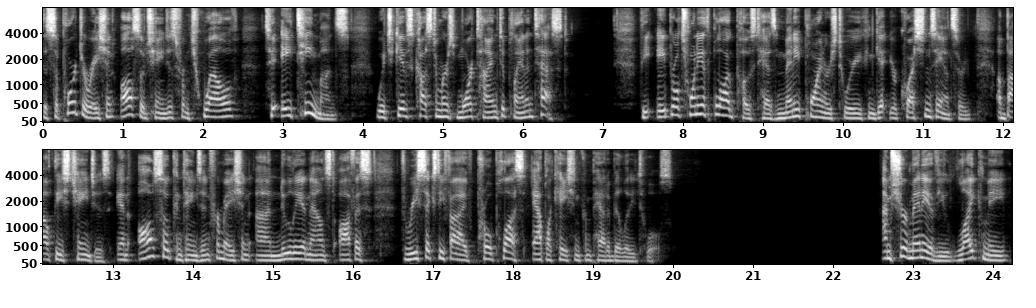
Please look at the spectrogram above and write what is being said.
The support duration also changes from 12 to 18 months, which gives customers more time to plan and test. The April 20th blog post has many pointers to where you can get your questions answered about these changes and also contains information on newly announced Office 365 Pro Plus application compatibility tools. I'm sure many of you, like me,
